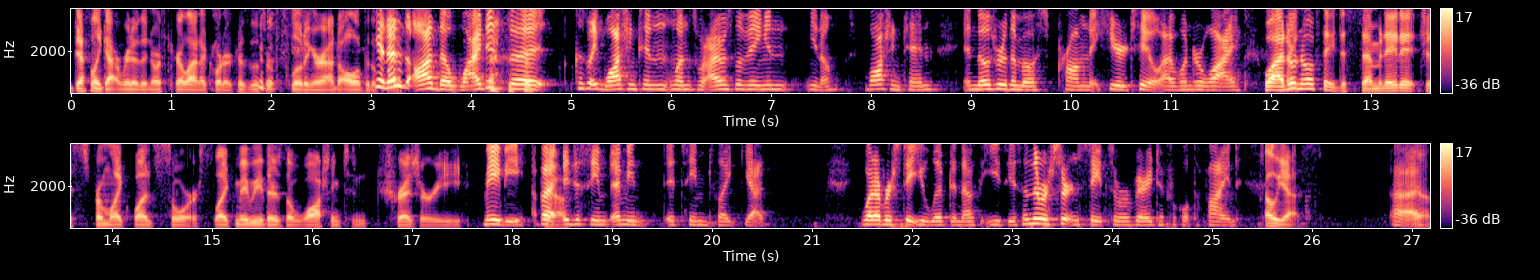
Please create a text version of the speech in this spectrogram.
definitely got rid of the North Carolina quarter because those were floating around all over the Yeah, place. that is odd though. Why did the because like Washington ones where I was living in, you know, Washington, and those were the most prominent here too. I wonder why. Well, I don't know if they disseminate it just from like one source. Like maybe there's a Washington Treasury. Maybe, but Yeah. it just seemed. I mean, it seems like yeah, whatever state you lived in, that was the easiest. And there were certain states that were very difficult to find. Oh yes. Uh, yeah.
